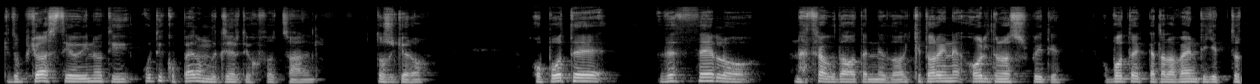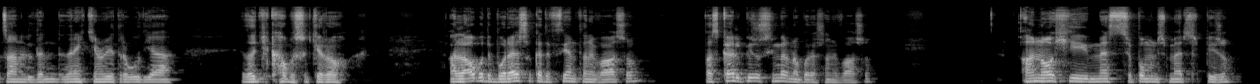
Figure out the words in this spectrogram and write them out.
και το πιο αστείο είναι ότι ούτε η κοπέλα μου δεν ξέρει ότι έχω αυτό το channel τόσο καιρό. Οπότε δεν θέλω να τραγουδάω όταν είναι εδώ και τώρα είναι όλη την ώρα στο σπίτι. Οπότε καταλαβαίνετε γιατί το channel δεν, δεν έχει καινούργια τραγούδια εδώ και κάμποσο καιρό. Αλλά όποτε μπορέσω κατευθείαν θα ανεβάσω. Βασικά ελπίζω σήμερα να μπορέσω να ανεβάσω. Αν όχι μέσα στις επόμενες μέρες ελπίζω.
